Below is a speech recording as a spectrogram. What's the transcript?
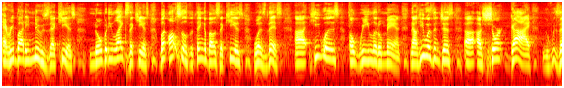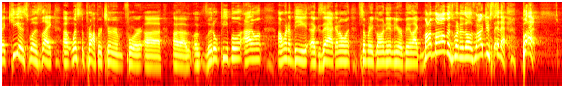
everybody knew Zacchaeus. Nobody liked Zacchaeus. But also, the thing about Zacchaeus was this uh, he was a wee little man. Now, he wasn't just uh, a short guy. Zacchaeus was like, uh, what's the proper term for uh, uh, little people? I don't. I want to be exact. I don't want somebody going in here being like, my mom is one of those. Why'd you say that? But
